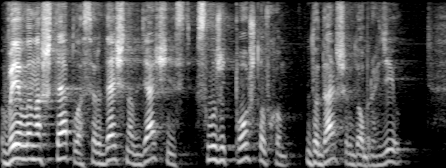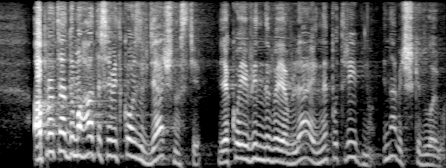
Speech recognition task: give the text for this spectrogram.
Виявлена ж тепла, сердечна вдячність служить поштовхом до дальших добрих діл. А проте домагатися від когось вдячності, якої він не виявляє, не потрібно і навіть шкідливо.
